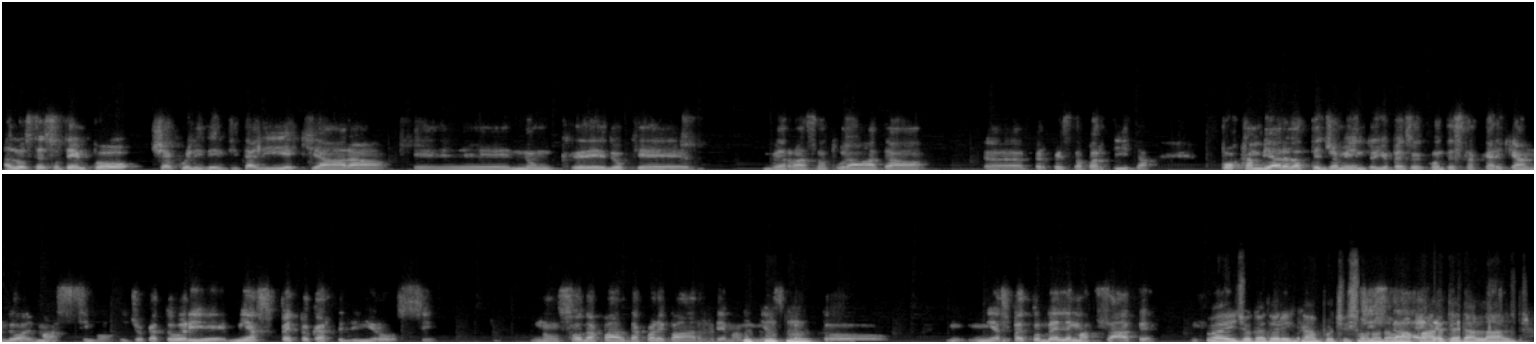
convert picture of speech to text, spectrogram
allo stesso tempo c'è quell'identità lì, è chiara, e non credo che verrà snaturata eh, per questa partita. Può cambiare l'atteggiamento, io penso che Conte sta caricando al massimo i giocatori e mi aspetto cartellini rossi. Non so da, da quale parte, ma mi aspetto, mi aspetto belle mazzate. Poi i giocatori in campo ci sono ci da sta, una parte e dall'altra.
